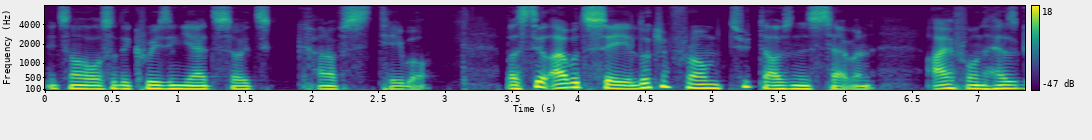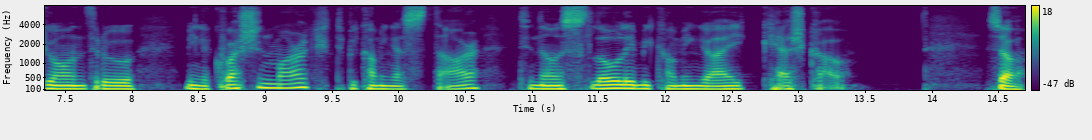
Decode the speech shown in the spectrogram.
It's not also decreasing yet so it's kind of stable. But still i would say looking from 2007 iphone has gone through being a question mark to becoming a star to now slowly becoming a cash cow. So,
